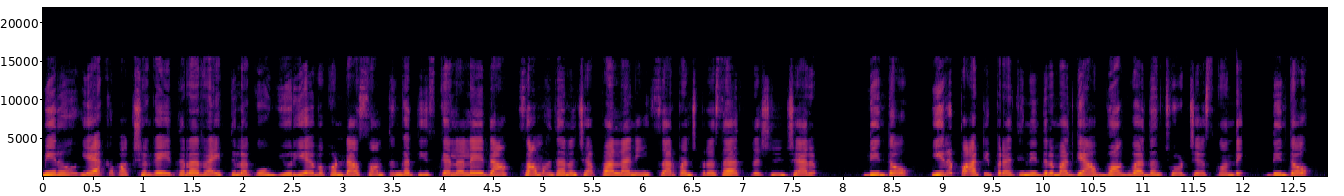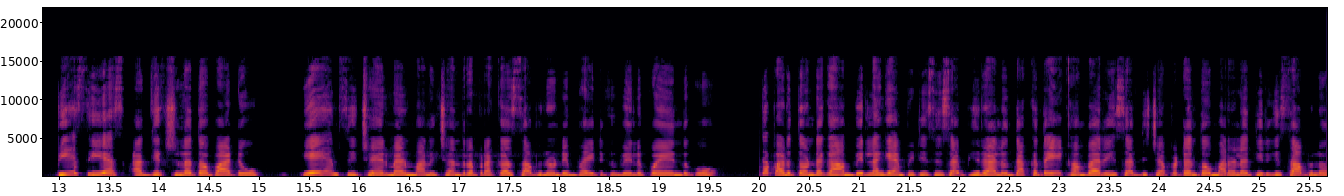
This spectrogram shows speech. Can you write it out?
మీరు ఏకపక్షంగా ఇతర రైతులకు యూరియా ఇవ్వకుండా సొంతంగా తీసుకెళ్ళలేదా? సమాధానం చెప్పాలని సర్పంచ్ ప్రసాద్ ప్రశ్నించారు. దీంతో ఇరు పార్టీ ప్రతినిధుల మధ్య వాగ్వాదం చోటు చేసుకుంది. దీంతో పిఎస్సిఎస్ అధ్యక్షులతో పాటు ఏఎంసీ చైర్మన్ మణిచంద్ర ప్రకాష్ సభ నుండి బయటకు వెళ్ళిపోయేందుకు పడుతుండగా బిర్లంగ ఎంపీటీసీ సభ్యురాలు దక్కత ఏకంబారి సర్ది చెప్పడంతో మరలా తిరిగి సభలో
